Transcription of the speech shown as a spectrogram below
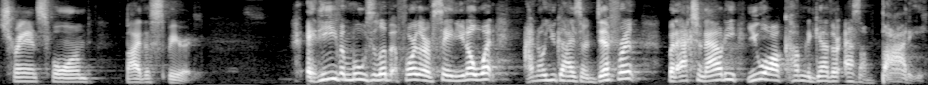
transformed by the Spirit. And he even moves a little bit further of saying, you know what? I know you guys are different, but actuality, you all come together as a body.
